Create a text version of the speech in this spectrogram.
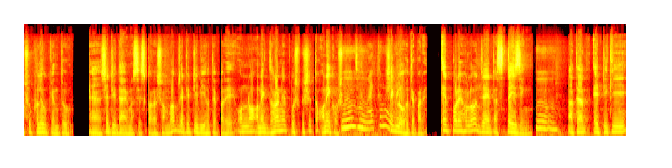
অসুখ হলেও কিন্তু সেটি ডায়াগনোসিস করা সম্ভব যেটি টিবি হতে পারে। অন্য অনেক ধরনের ফুসফুসের তো অনেক অসুখ সেগুলো হতে পারে। এরপরে হলো যে এটা স্টেজিং অর্থাৎ এটি কি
